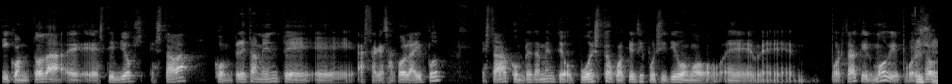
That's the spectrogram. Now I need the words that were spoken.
y con toda eh, Steve Jobs estaba completamente, eh, hasta que sacó el iPod, estaba completamente opuesto a cualquier dispositivo portátil, móvil. Por eso,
